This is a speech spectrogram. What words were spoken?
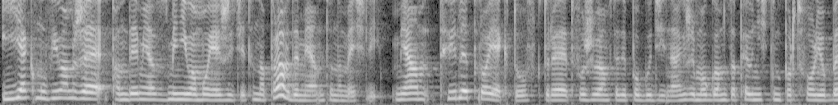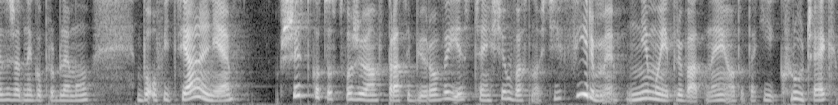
I jak mówiłam, że pandemia zmieniła moje życie, to naprawdę miałam to na myśli. Miałam tyle projektów, które tworzyłam wtedy po godzinach, że mogłam zapełnić tym portfolio bez żadnego problemu, bo oficjalnie wszystko, co stworzyłam w pracy biurowej, jest częścią własności firmy, nie mojej prywatnej. Oto taki kruczek.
